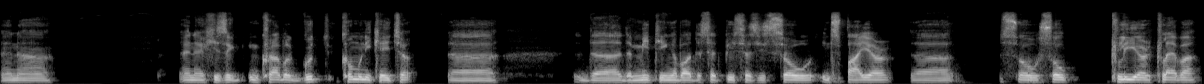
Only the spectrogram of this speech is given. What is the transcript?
and uh, and uh, he's an incredible good communicator. Uh, the the meeting about the set pieces is so inspired, uh, so so clear, clever,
